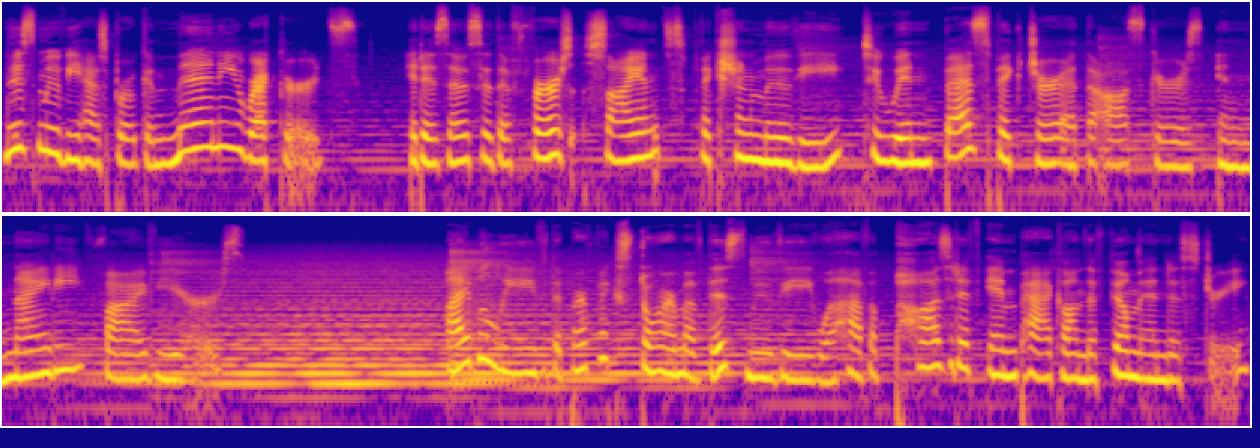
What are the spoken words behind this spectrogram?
this movie has broken many records, it is also the first science fiction movie to win Best Picture at the Oscars in 95 years. I believe the perfect storm of this movie will have a positive impact on the film industry.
